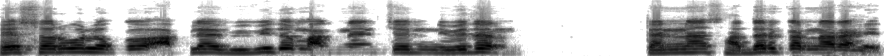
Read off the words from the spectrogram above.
हे सर्व लोक आपल्या विविध मागण्यांचे निवेदन त्यांना सादर करणार आहेत.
